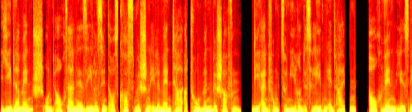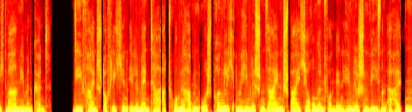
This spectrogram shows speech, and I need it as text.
jeder Mensch und auch seine Seele sind aus kosmischen Elementaratomen beschaffen, die ein funktionierendes Leben enthalten, auch wenn ihr es nicht wahrnehmen könnt die feinstofflichen Elementaratome haben ursprünglich im himmlischen Sein Speicherungen von den himmlischen Wesen erhalten,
